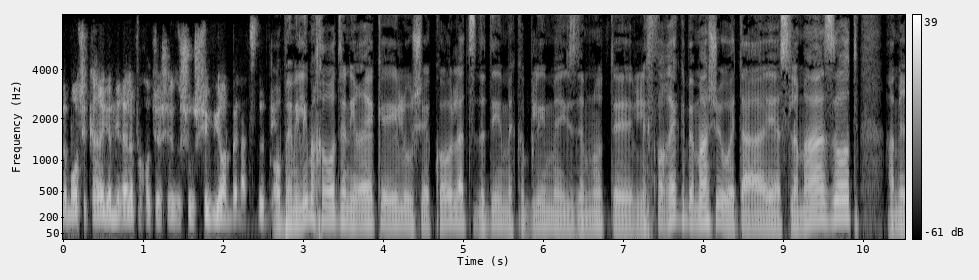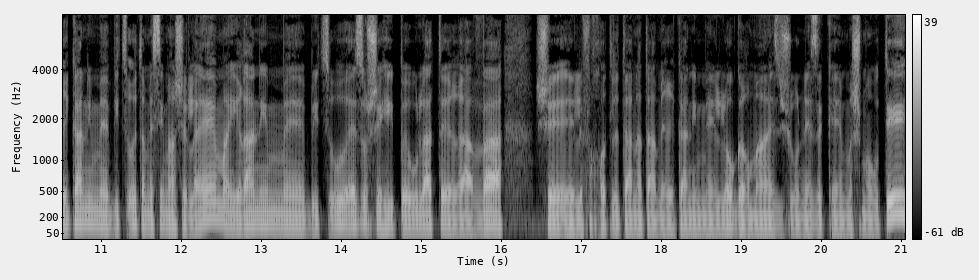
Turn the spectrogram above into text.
למרות שכרגע נראה לפחות שיש איזשהו שוויון בין הצדדים. או במילים אחרות זה נראה כאילו שכל הצדדים מקבלים הזדמנות לפרק במשהו את ההסלמה הזאת. האמריקנים ביצעו את המשימה שלהם, האיראנים ביצעו איזושהי פעולת ראווה. שלפחות לטענת האמריקנים לא גרמה איזשהו נזק משמעותי,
